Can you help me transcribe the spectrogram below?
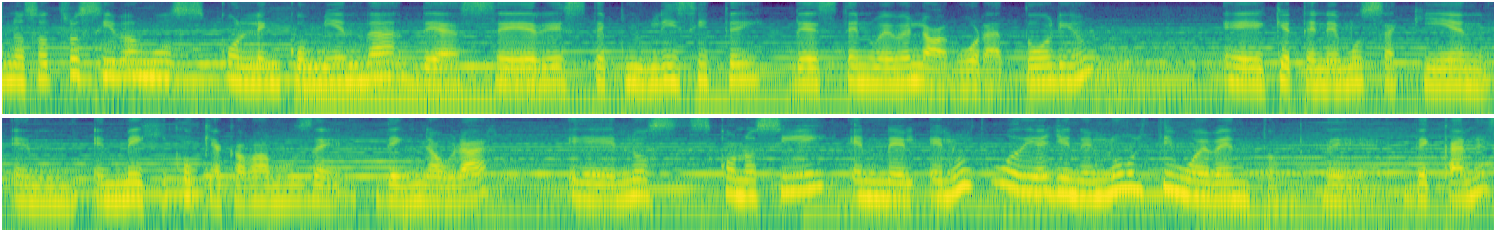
Nosotros íbamos con la encomienda de hacer este publicity de este nuevo laboratorio eh, que tenemos aquí en, en, México que acabamos de, de inaugurar. Eh, los conocí en el, el, último día y en el último evento de, de Cannes.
